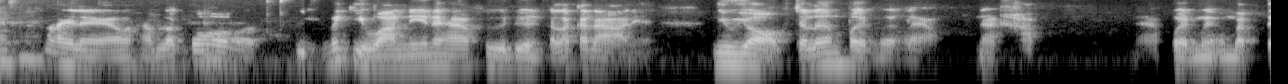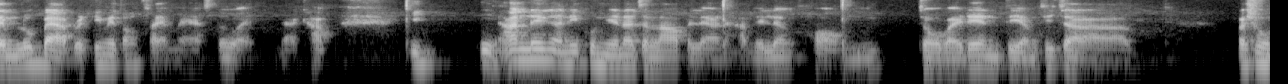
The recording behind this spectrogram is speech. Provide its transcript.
นะคะใช่แล้วครับ แล้วก็อีกไม่กี่วันนี้นะครับคือเดือนกรกฎาเนี่ย นิวยอร์กจะเริ่มเปิดเมืองแล้วนะครับนะเปิดเมืองแบบเต็มรูปแบบโดยที่ไม่ต้องใส่แมสด้วยนะครับ อีกอีกอันนึงอันนี้คุณเนี้น่าจะเล่าไปแล้วนะครับ ในเรื่องของโจไบเดนเตรียมที่จะประชุม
